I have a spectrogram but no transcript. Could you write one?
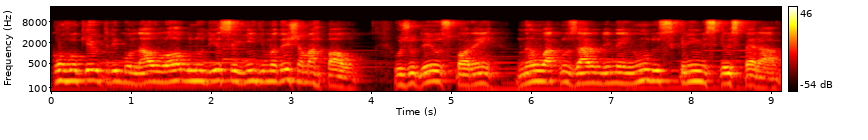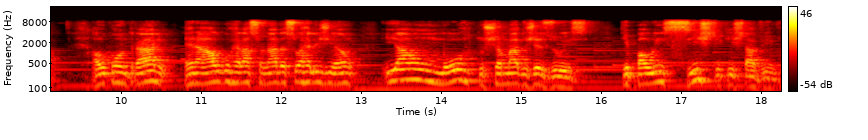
Convoquei o tribunal logo no dia seguinte e mandei chamar Paulo. Os judeus, porém, não o acusaram de nenhum dos crimes que eu esperava. Ao contrário, era algo relacionado à sua religião e a um morto chamado Jesus, que Paulo insiste que está vivo.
